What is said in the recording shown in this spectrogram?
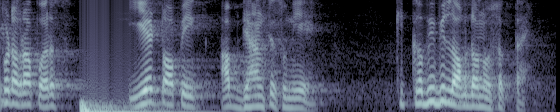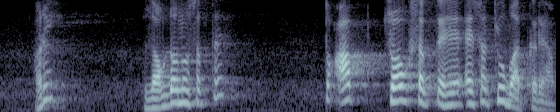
फोटोग्राफर्स ये टॉपिक आप ध्यान से सुनिए कि कभी भी लॉकडाउन हो सकता है। अरे लॉकडाउन हो सकता है? तो आप चौंक सकते हैं, ऐसा क्यों बात करें आप?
